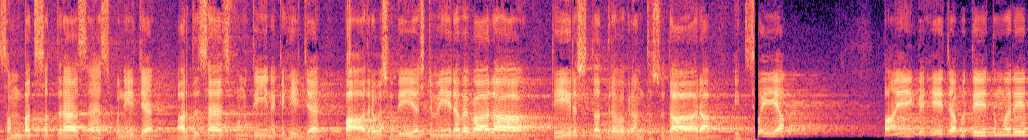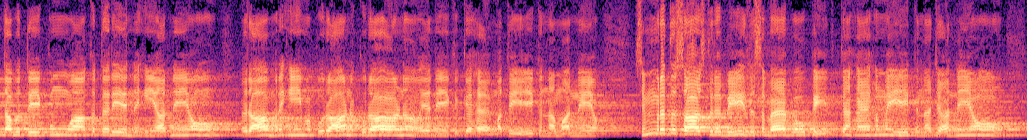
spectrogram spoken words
ਸੰਬਤ 17 ਸਹਸ ਪੁਨੀਜੈ, ਅਰਧ ਸਹਸ ਪੁਨ ਤੀਨ ਕਹੀਜੈ। ਭਾਦਰਵ ਸੁਦੀ ਅਸ਼ਟਮੀ ਰਵਿਵਾਰਾ ਤੀਰਸ ਤਦਰਵ ਗ੍ਰੰਥ ਸੁਦਾਰਾ ਇਤਸਵਈਆ ਪਾਏ ਗਏ ਜਬ ਤੇ ਤੁਮਰੇ, ਤਬ ਤੇ ਕੂ ਆਖ ਤਰੇ ਨਹੀਂ ਆਨਿਓ। ਰਾਮ ਰਹੀਮ ਪੁਰਾਣ ਕੁਰਾਨ ਅਨੇਕ ਕਹੈ ਮਤ ਏਕ ਨ ਮਾਨਿਓ। ਸਿਮਰਤ ਸ਼ਾਸਤਰ ਵੇਦ ਸਵੈ ਬਹੁ ਭੇਦ ਕਹੈ ਹਮ ਏਕ ਨ ਜਾਣਿਓ।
